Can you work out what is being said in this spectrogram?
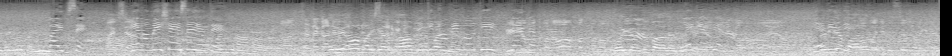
ਅੰਡਰਗਰਾਉਂਡ ਪਈ पाइप से पाइप से ये आ- हमेशा ऐसे रहते हैं ਹਾਂ ਹਾਂ हाँ, ठंडा खाने ये को और बढ़ गया, करके- और लेकिन बन हमें गया। बहुत ही वीडियो ठंडा- मत बनाओ आप मत बनाओ ਕੋਈ ਗੱਲ ਨਹੀਂ ਪਾ ये ਲੈਂਦੇ कहते हैं ना ये फिर क्या कहते हैं बाल- बाबा जी गुस्से हो जाने के मैं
